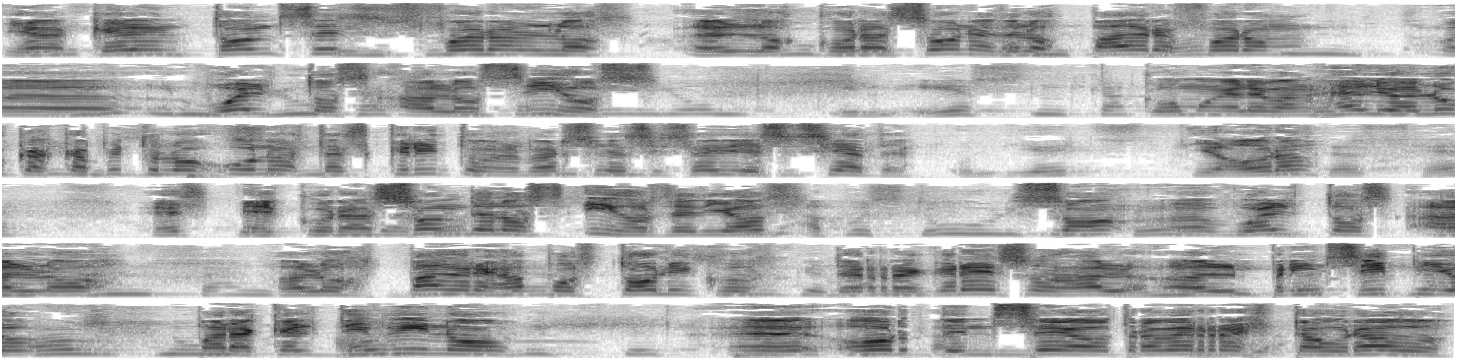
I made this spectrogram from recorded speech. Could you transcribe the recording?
Y aquel entonces fueron los, eh, los corazones de los padres fueron uh, vueltos a los hijos como en el Evangelio de Lucas capítulo 1 está escrito en el verso 16 y 17. Y ahora es el corazón de los hijos de Dios son uh, vueltos a los, a los padres apostólicos de regreso al, al principio para que el divino eh, orden sea otra vez restaurado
